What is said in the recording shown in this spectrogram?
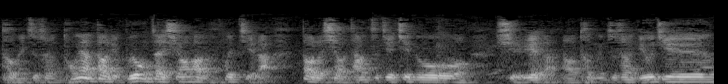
透明质酸。同样道理，不用再消化分解了，到了小肠直接进入血液了，然后透明质酸流经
